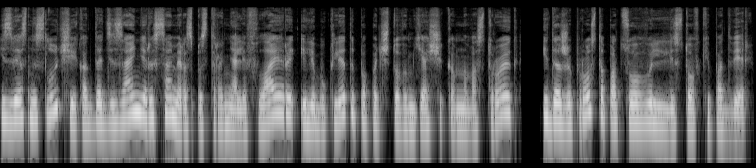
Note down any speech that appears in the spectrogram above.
Известны случаи, когда дизайнеры сами распространяли флаеры или буклеты по почтовым ящикам новостроек и даже просто подсовывали листовки под дверь.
